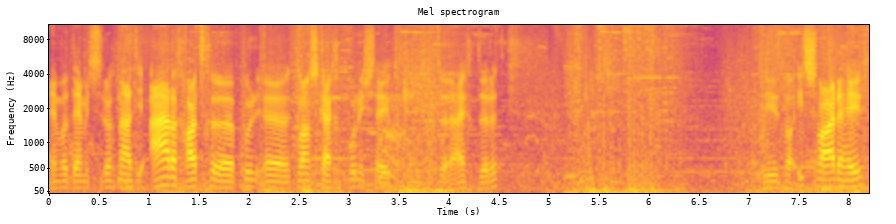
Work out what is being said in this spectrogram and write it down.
En wat damage terug nadat hij aardig hard gepun- eh Sky gepunished heeft onder zijn eigen turret. Die het wel iets zwaarder heeft.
